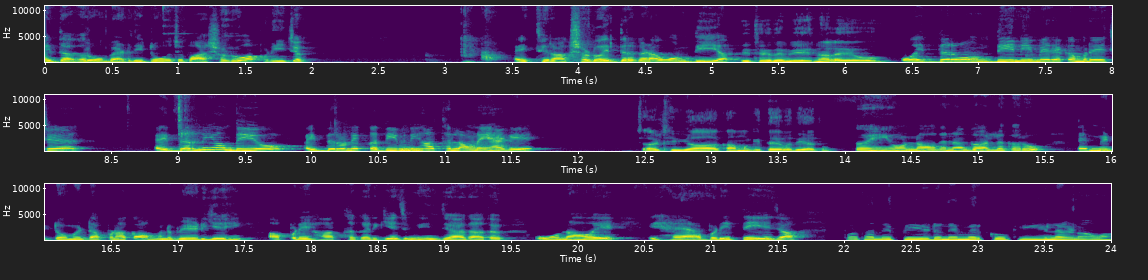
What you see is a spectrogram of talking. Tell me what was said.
ਏਦਾਂ ਕਰੋ ਬੈੱਡ ਦੀ ਟੋਚ ਪਾ ਛੜੋ ਆਪਣੀ ਚ। ਇੱਥੇ ਰੱਖ ਛੜੋ ਇੱਧਰ ਕਿਹੜਾ ਉਹ ਆਉਂਦੀ ਆ। ਇੱਥੇ ਕਿਤੇ ਵੇਖ ਨਾ ਲਿਓ। ਉਹ ਇੱਧਰ ਆਉਂਦੀ ਨਹੀਂ ਮੇਰੇ ਕਮਰੇ 'ਚ। ਇੱਧਰ ਨਹੀਂ ਆਉਂਦੀ ਉਹ। ਇੱਧਰ ਉਹਨੇ ਕਦੀ ਵੀ ਨਹੀਂ ਹੱਥ ਲਾਉਣੇ ਹੈਗੇ। ਚੱਲ ਠੀਕ ਆ ਆਹ ਕੰਮ ਕੀਤਾ ਈ ਵਧੀਆ ਤੂੰ। ਤੁਸੀਂ ਹੁਣ ਨਾ ਉਹਦੇ ਨਾਲ ਗੱਲ ਕਰੋ ਤੇ ਮਿੰਟੋ ਮਿੰਟ ਆਪਣਾ ਕੰਮ ਨਿਬੇੜੀਏ ਹੀ। ਆਪਣੇ ਹੱਥ ਕਰੀਏ ਜ਼ਮੀਨ ਜਾਇਦਾਦ। ਉਹ ਨਾ ਹੋਏ ਇਹ ਹੈ ਬੜੀ ਤੇਜ਼ ਆ। ਪਤਾ ਨਹੀਂ ਪੀੜ ਨੇ ਮੇਰੇ ਕੋ ਕੀ ਲੈਣਾ ਵਾ।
